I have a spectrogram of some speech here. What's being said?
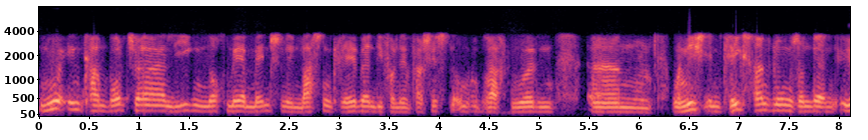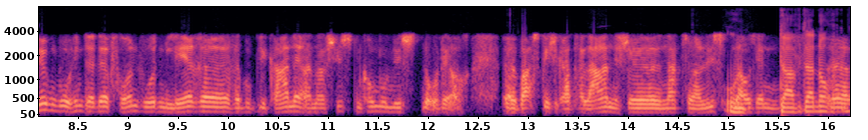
nur in Kambodscha liegen noch mehr Menschen in Massengräbern, die von den Faschisten umgebracht wurden. Ähm, und nicht in Kriegshandlungen, sondern irgendwo hinter der Front wurden leere Republikaner, Anarchisten, Kommunisten oder auch äh, baskische, katalanische Nationalisten und aus den. Darf da noch äh,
